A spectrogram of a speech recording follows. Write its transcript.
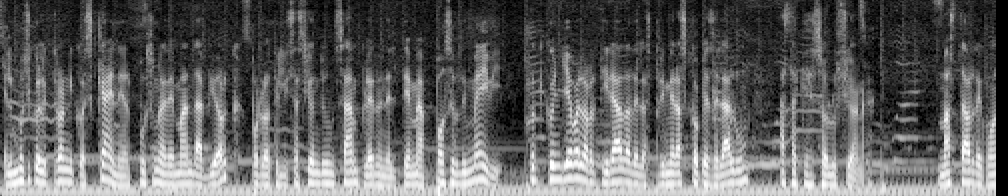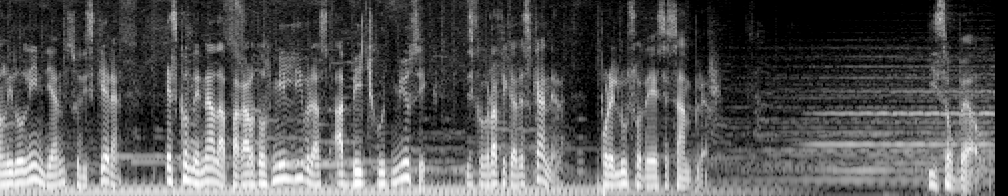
El músico electrónico Scanner puso una demanda a Björk por la utilización de un sampler en el tema Possibly Maybe, lo que conlleva la retirada de las primeras copias del álbum hasta que se soluciona. Más tarde, One Little Indian, su disquera, es condenada a pagar 2.000 libras a Beachwood Music, discográfica de Scanner, por el uso de ese sampler. Isobel.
